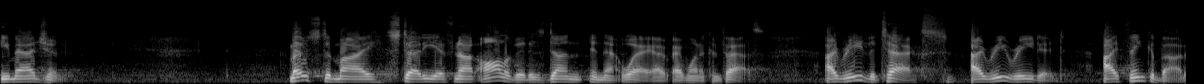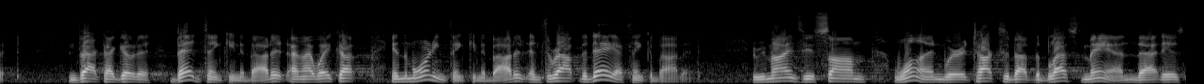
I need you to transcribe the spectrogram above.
imagine. Most of my study, if not all of it, is done in that way, I, I want to confess. I read the text, I reread it, I think about it. In fact, I go to bed thinking about it, and I wake up in the morning thinking about it, and throughout the day I think about it. It reminds me of Psalm 1, where it talks about the blessed man, that is,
